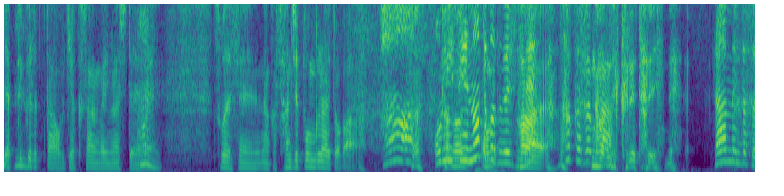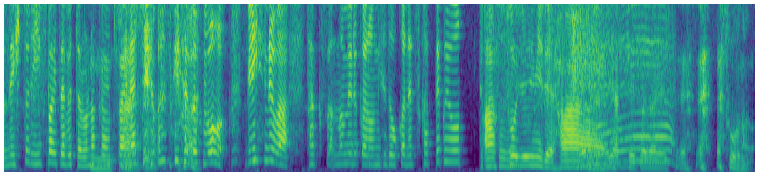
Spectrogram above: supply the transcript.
やってくれたお客さんがいまして、はい。そうですねなんか30本ぐらいとかはあ、お店のってことですね。はい。そっかそっか。飲んで。くれたりね。ラーメンだとね、一人一杯食べたらお腹いっぱいになっちゃいますけれども、ビールはたくさん飲めるからお店でお金使っていくよってことあですか？そういう意味ではい。やっていただいて。そうなの。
